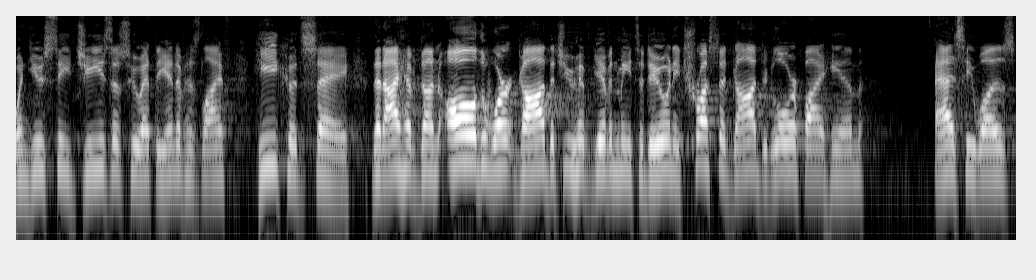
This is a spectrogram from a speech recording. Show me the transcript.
When you see Jesus, who at the end of his life, he could say that I have done all the work, God, that you have given me to do, and he trusted God to glorify him as he was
